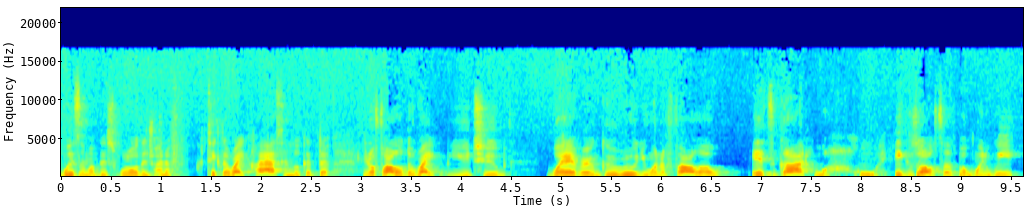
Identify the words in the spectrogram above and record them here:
wisdom of this world and trying to take the right class and look at the you know follow the right YouTube whatever guru you want to follow it's god who who exalts us but when we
